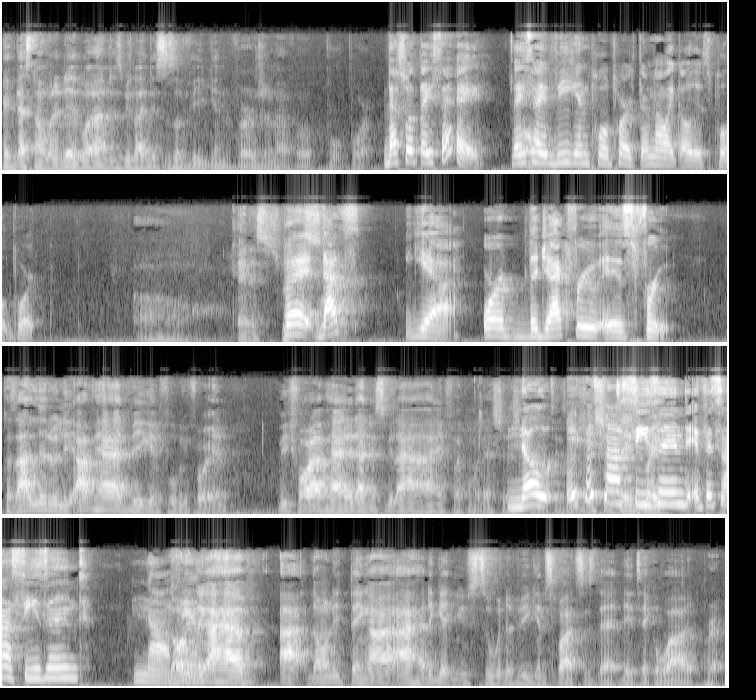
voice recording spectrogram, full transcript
if that's not what it is? Why not just be like this is a vegan version of a pulled pork? That's what they say. They say Oh. vegan pulled pork. They're not like, oh, this pulled pork. And it's But that's yeah. Or the jackfruit is fruit. because I literally I've had vegan food before and. Before I've had it, I used to be like, ah, I ain't fucking with that shit. No, if good. it's not tastes great. seasoned, if it's not seasoned, nah, The only fam. thing I have, I, the only thing I, I had to get used to with the vegan spots is that they take a while to prep.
